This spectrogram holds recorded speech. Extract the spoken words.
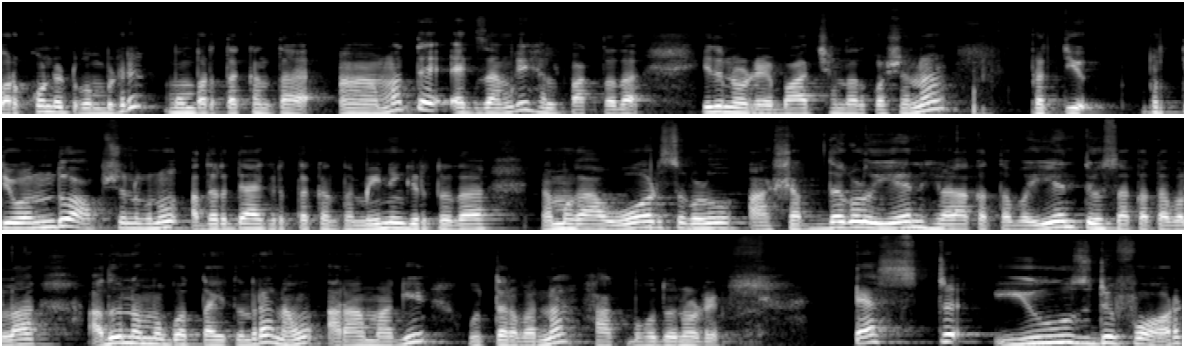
ಬರ್ಕೊಂಡು ಇಟ್ಕೊಂಡ್ಬಿಡ್ರಿ ಮುಂಬರ್ತಕ್ಕಂಥ ಮತ್ತು ಎಕ್ಸಾಮ್ಗೆ ಹೆಲ್ಪ್ ಆಗ್ತದೆ. ಇದು ನೋಡಿರಿ ಭಾಳ ಚಂದದ ಕ್ವಶನ್ ಪ್ರತಿ, ಪ್ರತಿಯೊಂದು ಆಪ್ಷನ್ಗೂ ಅದರದೇ ಆಗಿರ್ತಕ್ಕಂಥ ಮೀನಿಂಗ್ ಇರ್ತದೆ. ನಮಗೆ ಆ ವರ್ಡ್ಸ್ಗಳು ಆ ಶಬ್ದಗಳು ಏನು ಹೇಳಕತ್ತವ, ಏನು ತಿಳಿಸಕತ್ತವಲ್ಲ, ಅದು ನಮಗೆ ಗೊತ್ತಾಯ್ತು ಅಂದ್ರೆ ನಾವು ಆರಾಮಾಗಿ ಉತ್ತರವನ್ನು ಹಾಕಬಹುದು ನೋಡಿರಿ. Test used for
